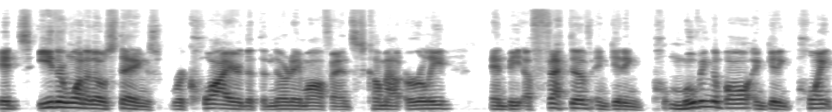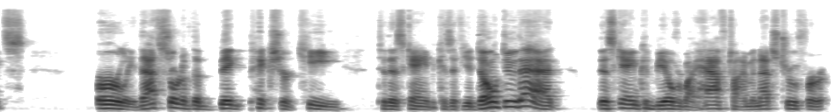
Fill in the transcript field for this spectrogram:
It's either one of those things required that the Notre Dame offense come out early and be effective in getting moving the ball and getting points early. That's sort of the big picture key to this game because if you don't do that, this game could be over by halftime. And that's true for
